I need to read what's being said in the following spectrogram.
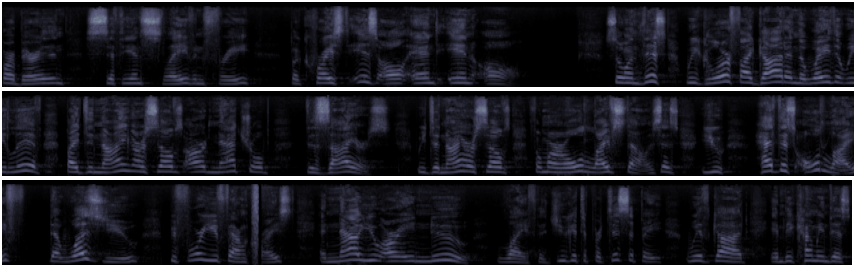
barbarian, Scythian, slave and free, but Christ is all and in all. So, in this, we glorify God in the way that we live by denying ourselves our natural desires. We deny ourselves from our old lifestyle. He says, You had this old life that was you before you found Christ, and now you are a new life, that you get to participate with God in becoming this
